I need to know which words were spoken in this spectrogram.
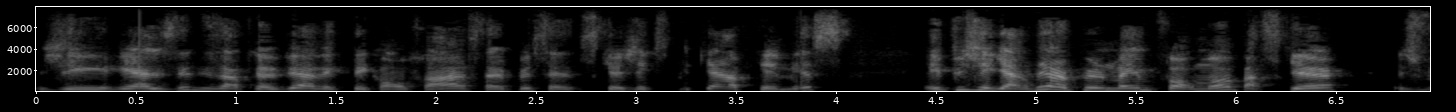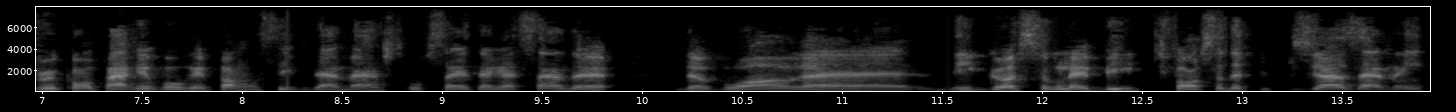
J'ai réalisé des entrevues avec tes confrères. C'est un peu ce que j'expliquais en prémisse. Et puis, j'ai gardé un peu le même format parce que je veux comparer vos réponses, évidemment. Je trouve ça intéressant de, voir euh, des gars sur le beat qui font ça depuis plusieurs années.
